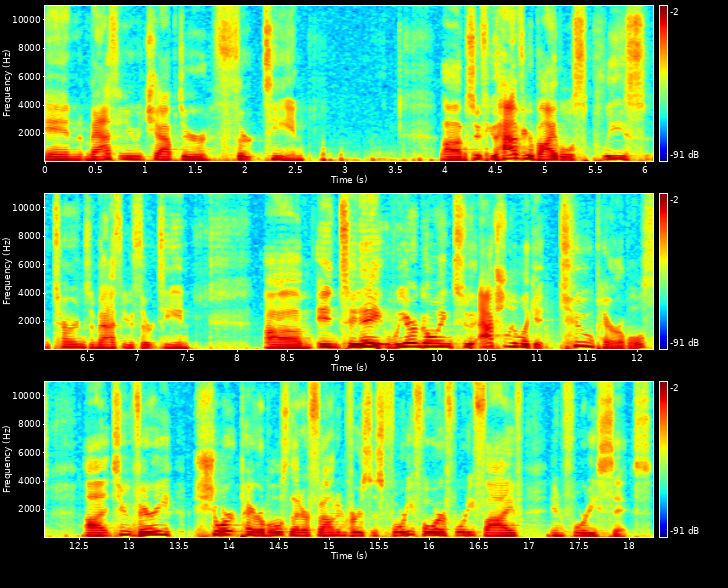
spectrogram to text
in Matthew chapter 13. Um, so if you have your Bibles, please turn to Matthew 13. Um, and today we are going to actually look at two parables, uh, two very short parables that are found in verses 44, 45, and 46.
